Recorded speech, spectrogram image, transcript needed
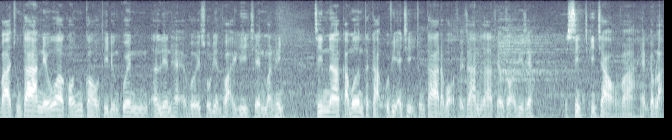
Và chúng ta nếu có nhu cầu thì đừng quên liên hệ với số điện thoại ghi trên màn hình. Xin cảm ơn tất cả quý vị anh chị chúng ta đã bỏ thời gian ra theo dõi video. Xin kính chào và hẹn gặp lại.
